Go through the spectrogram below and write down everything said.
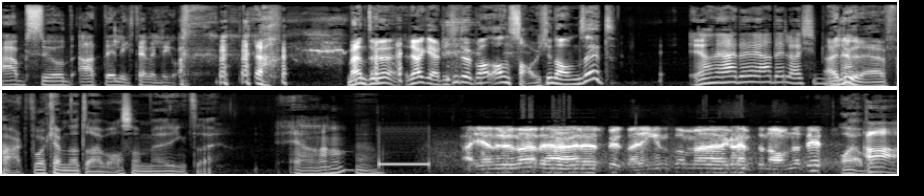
absurd at det likte jeg veldig godt. ja. Men du, reagerte ikke du på at han sa jo ikke navnet sitt? Ja, nei, det, ja, det la jeg ikke Jeg lurer fælt på hvem dette der var som ringte der. Ja. Hei igjen, Rune. Det er eh, spydbæringen som eh, glemte navnet sitt. Å ja. Ah,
